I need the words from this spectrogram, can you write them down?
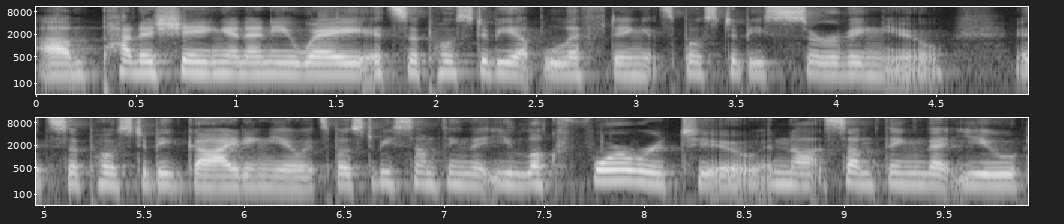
um, punishing in any way. It's supposed to be uplifting. It's supposed to be serving you. It's supposed to be guiding you. It's supposed to be something that you look forward to and not something that you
